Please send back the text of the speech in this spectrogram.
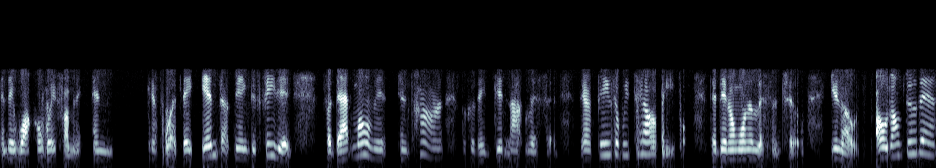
and they walk away from it and guess what? They end up being defeated for that moment in time because they did not listen. There are things that we tell people that they don't want to listen to. You know, oh, don't do this.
